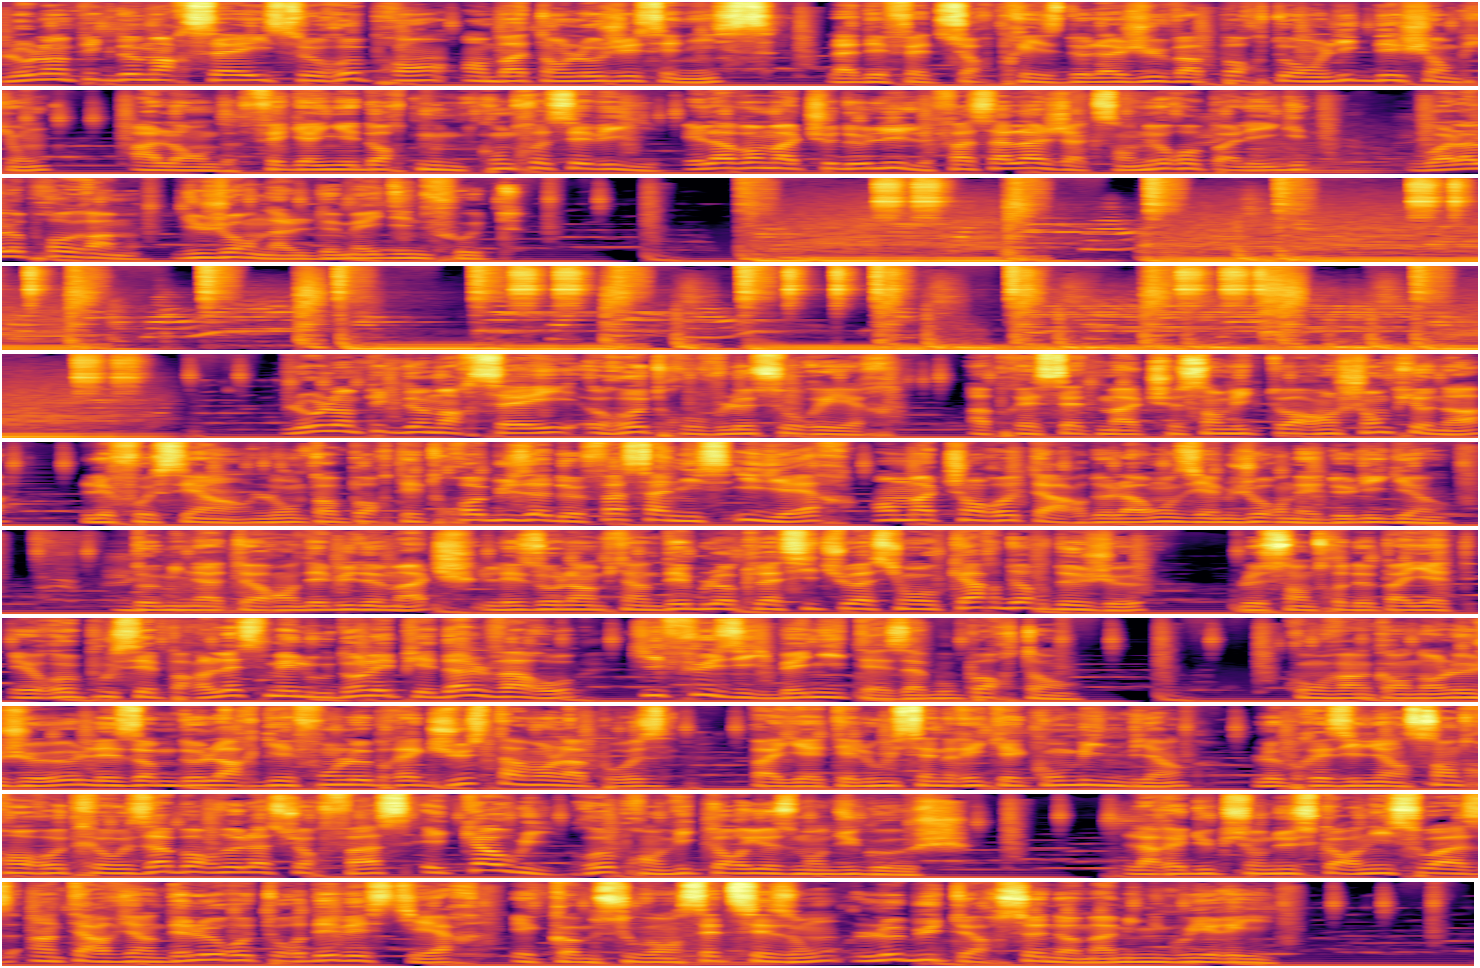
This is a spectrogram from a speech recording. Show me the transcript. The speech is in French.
L'Olympique de Marseille se reprend en battant l'OGC Nice. La défaite surprise de la Juve à Porto en Ligue des Champions. Haaland fait gagner Dortmund contre Séville et l'avant-match de Lille face à l'Ajax en Europa League. Voilà le programme du journal de Made in Foot. L'Olympique de Marseille retrouve le sourire. Après 7 matchs sans victoire en championnat, les Phocéens l'ont emporté 3 buts à 2 face à Nice hier en match en retard de la 11e journée de Ligue 1. Dominateur en début de match, les Olympiens débloquent la situation au quart d'heure de jeu. Le centre de Payet est repoussé par Lesmelou dans les pieds d'Alvaro qui fusille Benitez à bout portant. Convaincant dans le jeu, les hommes de Larguet font le break juste avant la pause. Payet et Luis Enrique combinent bien. Le Brésilien centre en retrait aux abords de la surface et Kawi reprend victorieusement du gauche. La réduction du score niçoise intervient dès le retour des vestiaires et comme souvent cette saison, le buteur se nomme Amin Gouiri.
